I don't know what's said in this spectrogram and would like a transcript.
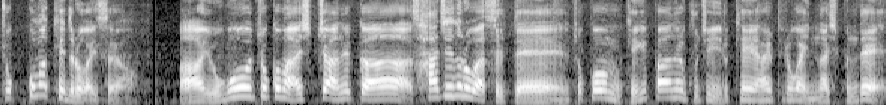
조그맣게 들어가 있어요 아, 요거 조금 아쉽지 않을까. 사진으로 봤을 때 조금 계기판을 굳이 이렇게 할 필요가 있나 싶은데,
